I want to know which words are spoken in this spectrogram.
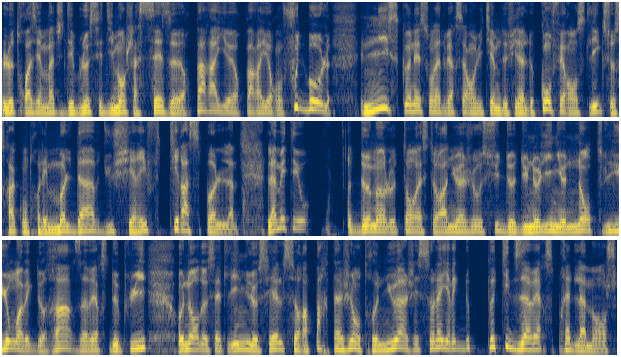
Le troisième match des Bleus, c'est dimanche à 16h. Par ailleurs, par ailleurs, en football, Nice connaît son adversaire en huitième de finale de Conference League. Ce sera contre les Moldaves du shérif Tiraspol. La météo. Demain, le temps restera nuageux au sud d'une ligne Nantes-Lyon avec de rares averses de pluie. Au nord de cette ligne, le ciel sera partagé entre nuages et soleil avec de petites averses près de la Manche.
